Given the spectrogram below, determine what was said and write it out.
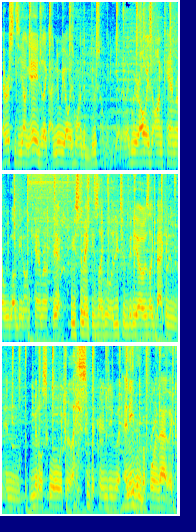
ever since a young age, like I knew we always wanted to do something together. Like we were always on camera. We loved being on camera. Yeah. We used to make these like little YouTube videos like back in, in middle school, which were like super cringy, but and even before that, like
